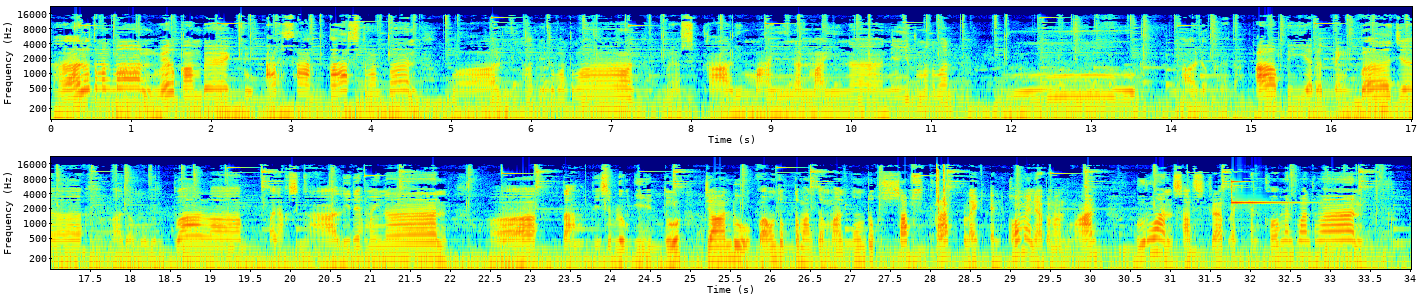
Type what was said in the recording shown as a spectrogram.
Halo teman-teman, welcome back to Arsa Cars teman-teman. Wah lihat nih teman-teman. Banyak sekali mainan-mainannya ya teman-teman. Uh, Ada kereta api, ada tank baja Ada mobil balap. Banyak sekali deh mainan. Wah tapi sebelum itu jangan lupa untuk teman-teman untuk subscribe, like, and comment ya teman-teman. Buruan subscribe, like, and comment teman-teman.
